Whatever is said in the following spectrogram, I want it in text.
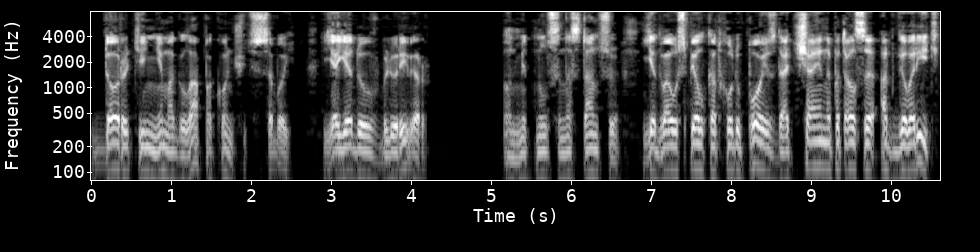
Дороти не могла покончить с собой. Я еду в Блю-Ривер. Он метнулся на станцию, едва успел к отходу поезда, отчаянно пытался отговорить,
